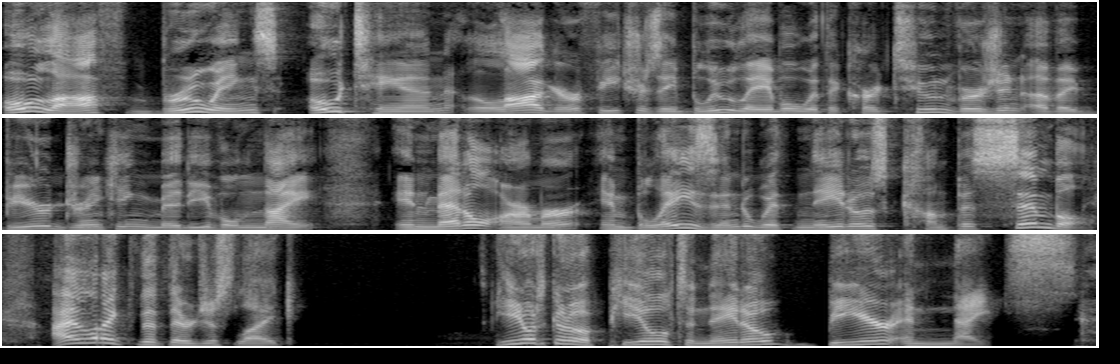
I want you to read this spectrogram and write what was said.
Olaf Brewing's Otan Lager features a blue label with a cartoon version of a beer drinking medieval knight in metal armor emblazoned with NATO's compass symbol. I like that they're just like, you know what's going to appeal to NATO? Beer and knights.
